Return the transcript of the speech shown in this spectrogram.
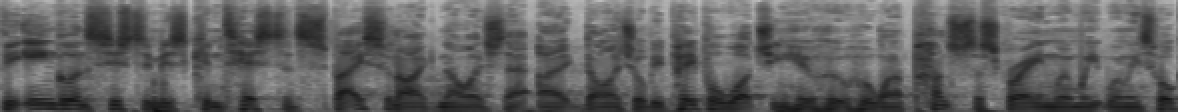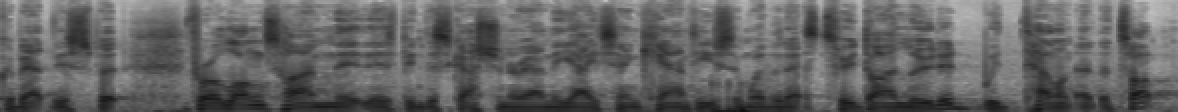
the England system is contested space, and I acknowledge that. I acknowledge there'll be people watching who, who, who want to punch the screen when we when we talk about this. But for a long time, there, has been discussion around the 18 counties and whether that's too diluted with talent at the top.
